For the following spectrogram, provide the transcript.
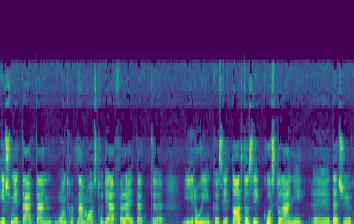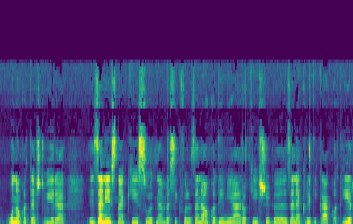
ismételten mondhatnám azt, hogy elfelejtett íróink közé tartozik. Kosztolányi Dezső unokatestvére, zenésznek készült, nem veszik föl a Zeneakadémiára, később zenekritikákat ír.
